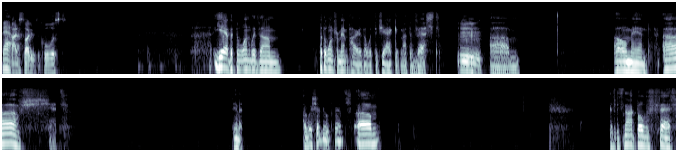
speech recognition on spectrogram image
That I just thought he was the coolest. yeah, but the one with um, but the one from Empire though with the jacket, not the vest. Mm. Um. Oh man. Oh shit. Damn it. I wish I knew Vince. Um. If it's not Boba Fett,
